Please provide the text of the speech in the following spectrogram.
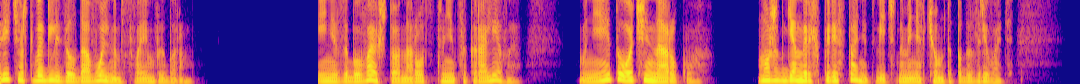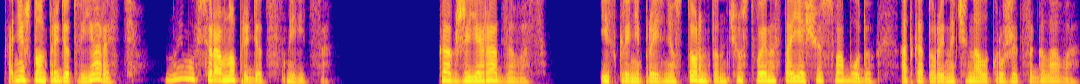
Ричард выглядел довольным своим выбором. И не забывай, что она родственница королевы. Мне это очень на руку. Может, Генрих перестанет вечно меня в чем то подозревать. Конечно, он придет в ярость, но ему все равно придется смириться. «Как же я рад за вас», — искренне произнес Торнтон, чувствуя настоящую свободу, от которой начинала кружиться голова.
